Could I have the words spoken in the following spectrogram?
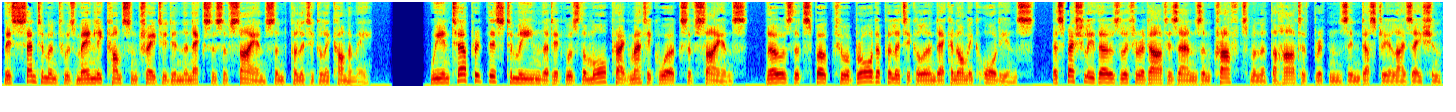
this sentiment was mainly concentrated in the nexus of science and political economy. We interpret this to mean that it was the more pragmatic works of science, those that spoke to a broader political and economic audience, especially those literate artisans and craftsmen at the heart of Britain's industrialization,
